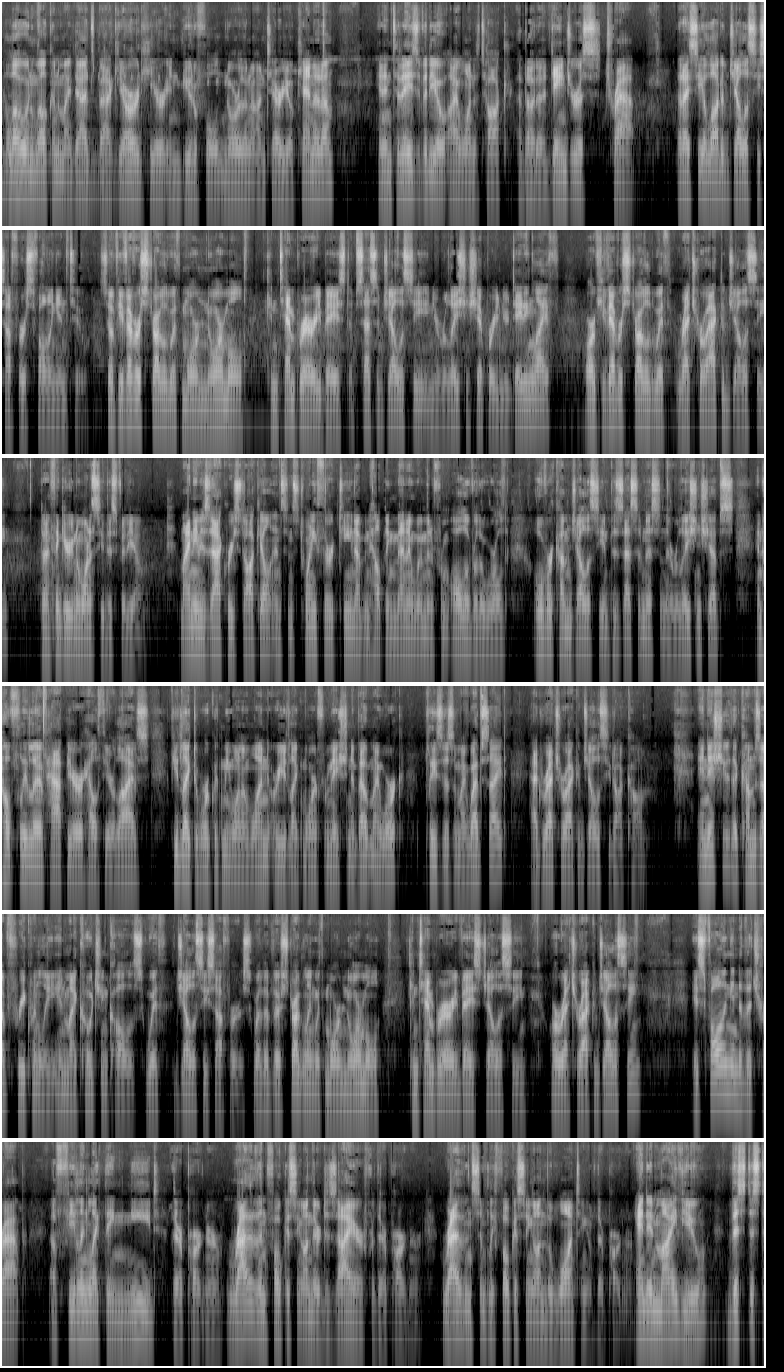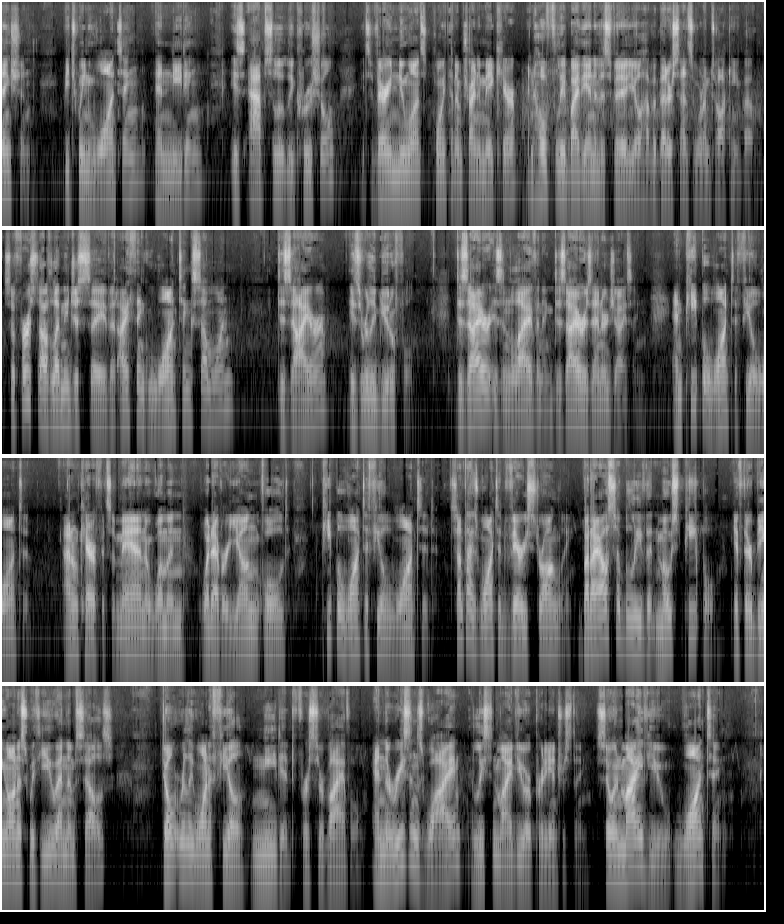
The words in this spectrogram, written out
Hello and welcome to my dad's backyard here in beautiful northern Ontario, Canada. And in today's video, I want to talk about a dangerous trap that I see a lot of jealousy sufferers falling into. So if you've ever struggled with more normal, contemporary based obsessive jealousy in your relationship or in your dating life, or if you've ever struggled with retroactive jealousy, then I think you're going to want to see this video. My name is Zachary Stockill, and since 2013, I've been helping men and women from all over the world overcome jealousy and possessiveness in their relationships and hopefully live happier, healthier lives. If you'd like to work with me one on one or you'd like more information about my work, please visit my website at retroactivejealousy.com. An issue that comes up frequently in my coaching calls with jealousy sufferers, whether they're struggling with more normal, contemporary based jealousy or retroactive jealousy, is falling into the trap of feeling like they need their partner rather than focusing on their desire for their partner, rather than simply focusing on the wanting of their partner. And in my view, this distinction between wanting and needing is absolutely crucial. It's a very nuanced point that I'm trying to make here, and hopefully by the end of this video, you'll have a better sense of what I'm talking about. So, first off, let me just say that I think wanting someone, desire, is really beautiful. Desire is enlivening, desire is energizing, and people want to feel wanted. I don't care if it's a man, a woman, whatever, young, old, people want to feel wanted, sometimes wanted very strongly. But I also believe that most people, if they're being honest with you and themselves, don't really want to feel needed for survival. And the reasons why, at least in my view, are pretty interesting. So, in my view, wanting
